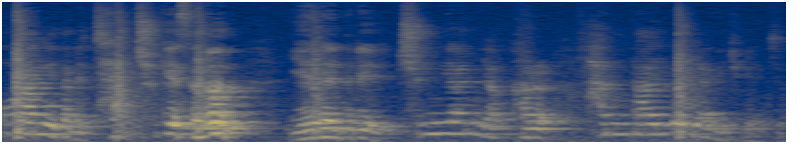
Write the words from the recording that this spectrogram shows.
호랑이달의 자축에서는 얘네들이 중요한 역할을 한다 이걸 이야기해 주겠죠.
